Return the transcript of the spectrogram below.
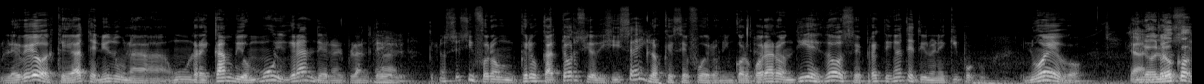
le veo es que ha tenido una, un recambio muy grande en el plantel. No sé si fueron, creo, 14 o 16 los que se fueron, incorporaron 10, 12, prácticamente tiene un equipo nuevo. lo, loco,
